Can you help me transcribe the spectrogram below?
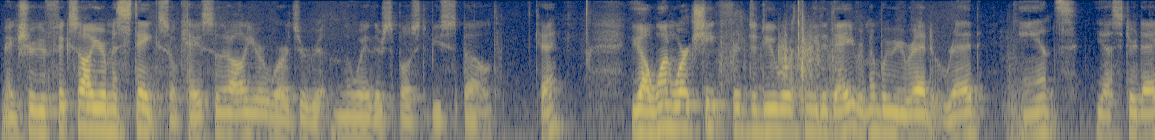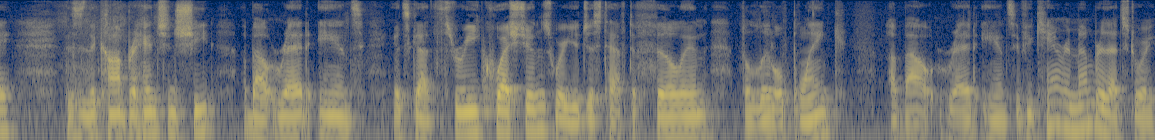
Make sure you fix all your mistakes, okay, so that all your words are written the way they're supposed to be spelled, okay? You got one worksheet for to do with me today. Remember we read red ants yesterday? This is the comprehension sheet about red ants. It's got three questions where you just have to fill in the little blank about red ants. If you can't remember that story,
